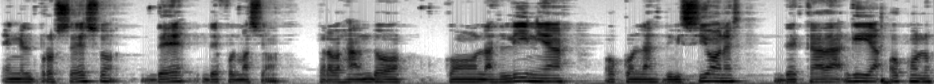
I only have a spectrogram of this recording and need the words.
en el proceso de deformación, trabajando con las líneas o con las divisiones de cada guía o con los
